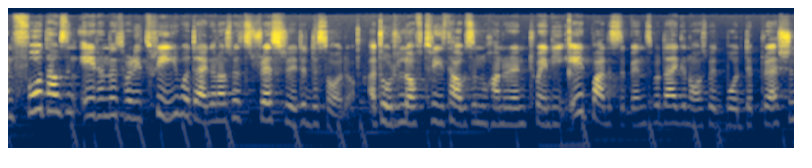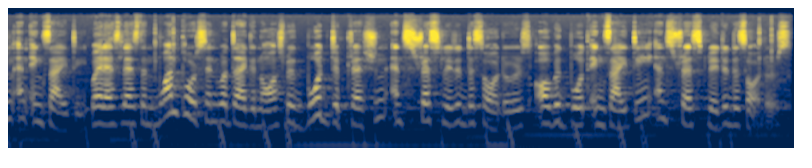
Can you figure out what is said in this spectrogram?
and 4,833 were diagnosed with stress-related disorder. A total of 3,128 participants were diagnosed with both depression and anxiety, whereas less than 1% were diagnosed with both depression and stress-related disorders disorders or with both anxiety and stress-related disorders.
